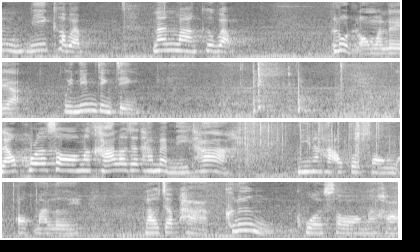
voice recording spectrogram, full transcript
นนี่คือแบบนั่นมาคือแบบหลุดออกมาเลยอะวินิ่มจริง ๆ แล้วครัวซองนะคะ เราจะทำแบบนี้ค่ะ นี่นะคะ เอาครัวซองออกมาเลย เราจะผ่าครึ่งครัวซองนะคะ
